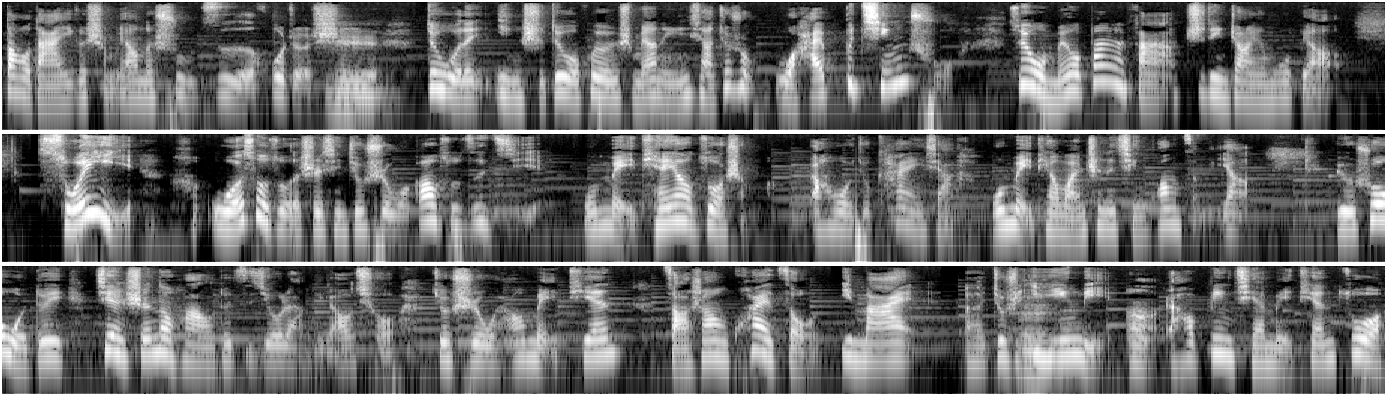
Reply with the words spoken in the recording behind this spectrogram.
到达一个什么样的数字，或者是嗯对我的饮食对我会有什么样的影响，就是我还不清楚，所以我没有办法制定这样一个目标。所以我所做的事情就是，我告诉自己我每天要做什么，然后我就看一下我每天完成的情况怎么样。比如说，我对健身的话，我对自己有两个要求，就是我要每天早上快走一迈，呃，就是嗯一英里，嗯然后并且每天做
